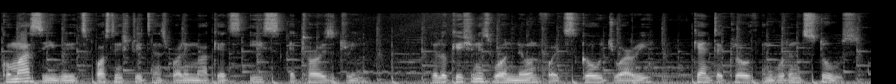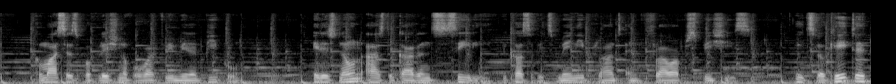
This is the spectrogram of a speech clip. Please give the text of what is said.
Kumasi, with its bustling streets and sprawling markets, is a tourist dream. The location is well known for its gold jewelry, kente cloth, and wooden stools. Kumasi has a population of over 3 million people. It is known as the Gardens City because of its many plant and flower species. It's located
